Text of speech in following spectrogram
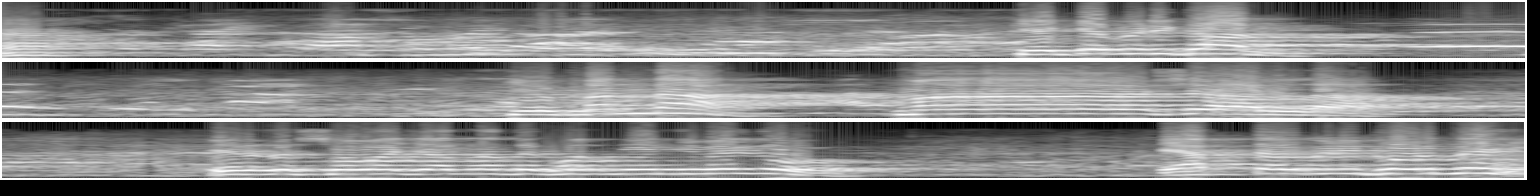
হ্যাঁ? কে কে বিড়ি খান? কেউ খান না? মাশা আল্লাহ এরা তো সবাই জান্নাতে ফল নিয়ে নিবে গো। একটা বিড়ি খোর নেই।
